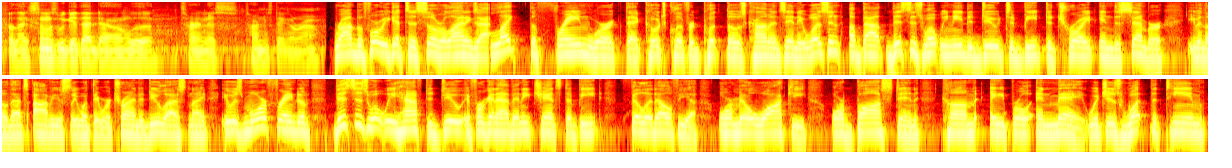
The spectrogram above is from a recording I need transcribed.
feel like as soon as we get that down, we'll turn this turn this thing around. Rob, before we get to silver linings, I like the framework that Coach Clifford put those comments in. It wasn't about this is what we need to do to beat Detroit in December, even though that's obviously what they were trying to do last night. It was more framed of this is what we have to do if we're going to have any chance to beat Philadelphia or Milwaukee or Boston come April and May, which is what the team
